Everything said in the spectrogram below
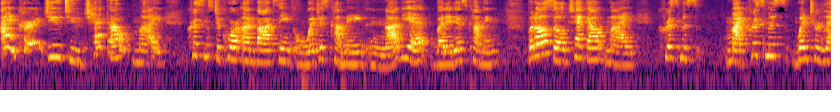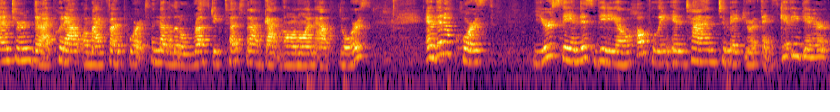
I encourage you to check out my Christmas decor unboxing, which is coming. Not yet, but it is coming. But also check out my Christmas my Christmas winter lantern that I put out on my front porch. Another little rustic touch that I've got going on outdoors. And then, of course, you're seeing this video hopefully in time to make your Thanksgiving dinner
